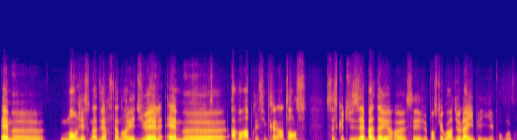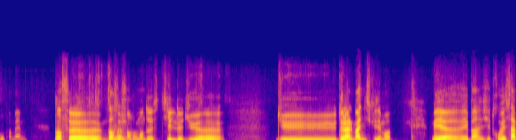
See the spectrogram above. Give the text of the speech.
aime euh, manger son adversaire dans les duels, aime avoir un pressing très intense. C'est ce que tu disais, Bas d'ailleurs, je pense que Guardiola il, il est pour beaucoup quand même dans ce, dans ce changement de style du, euh, du, de l'Allemagne, excusez-moi. Mais eh ben, j'ai trouvé ça,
